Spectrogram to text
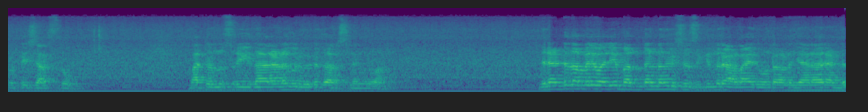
പ്രത്യയശാസ്ത്രവും മറ്റൊന്ന് ശ്രീനാരായണ ഗുരുവിന്റെ ദർശനങ്ങളുമാണ്. ഇത് രണ്ടും തമ്മിൽ വലിയ ബന്ധമുണ്ടെന്ന് വിശ്വസിക്കുന്ന ഒരാളായതുകൊണ്ടാണ് ഞാൻ ആ രണ്ട്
